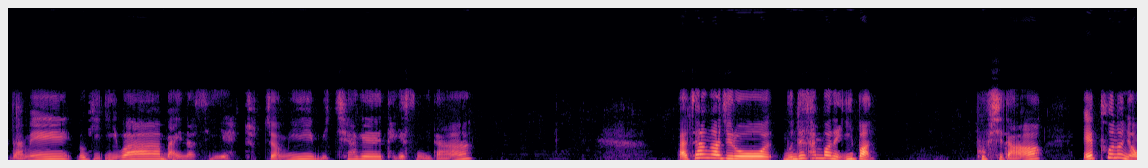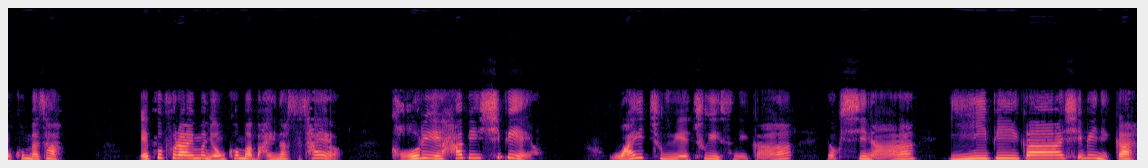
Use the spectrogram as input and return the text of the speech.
그 다음에 여기 2와 마이너스 2에 초점이 위치하게 되겠습니다. 마찬가지로 문제 3번에 2번 봅시다. F는 0,4, F'은 0,-4예요. 거리의 합이 10이에요. Y축 위에 축이 있으니까 역시나 2B가 10이니까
